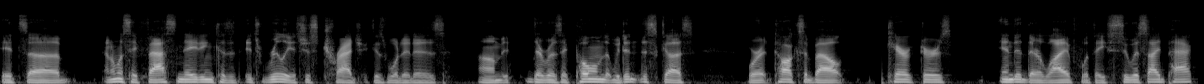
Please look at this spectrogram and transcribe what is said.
It's uh, I don't want to say fascinating because it's really it's just tragic, is what it is. Um, it, there was a poem that we didn't discuss where it talks about characters ended their life with a suicide pact,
